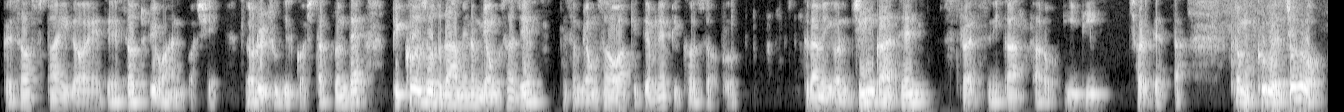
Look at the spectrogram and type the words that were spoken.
그래서 스파이더에 대해서 두려워하는 것이 너를 죽일 것이다. 그런데 because of 다음에는 명사지. 그래서 명사가 왔기 때문에 because of. 그 다음에 이거는 증가된 스트레스니까 바로 ed 처리됐다. 그럼 그 외적으로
